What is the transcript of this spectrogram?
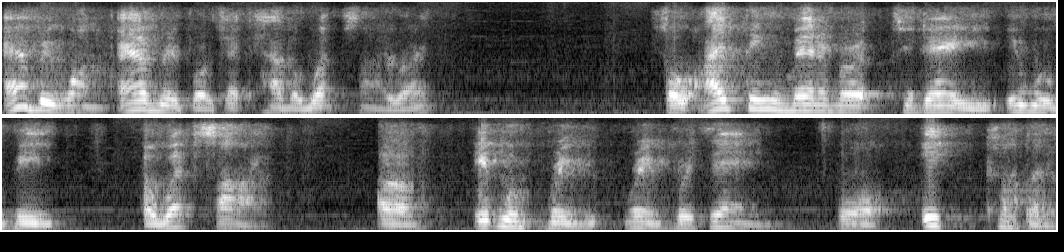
Everyone, every project have a website, right? So I think metaverse today it will be a website. Uh, it will re- represent for each company,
